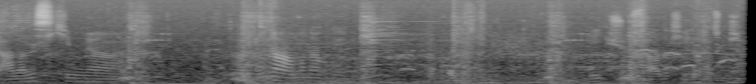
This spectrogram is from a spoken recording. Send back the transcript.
Ya ananı sikeyim ya. Bu ne amına koyayım. İyi ki şu sağlık şeyden açmışım.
